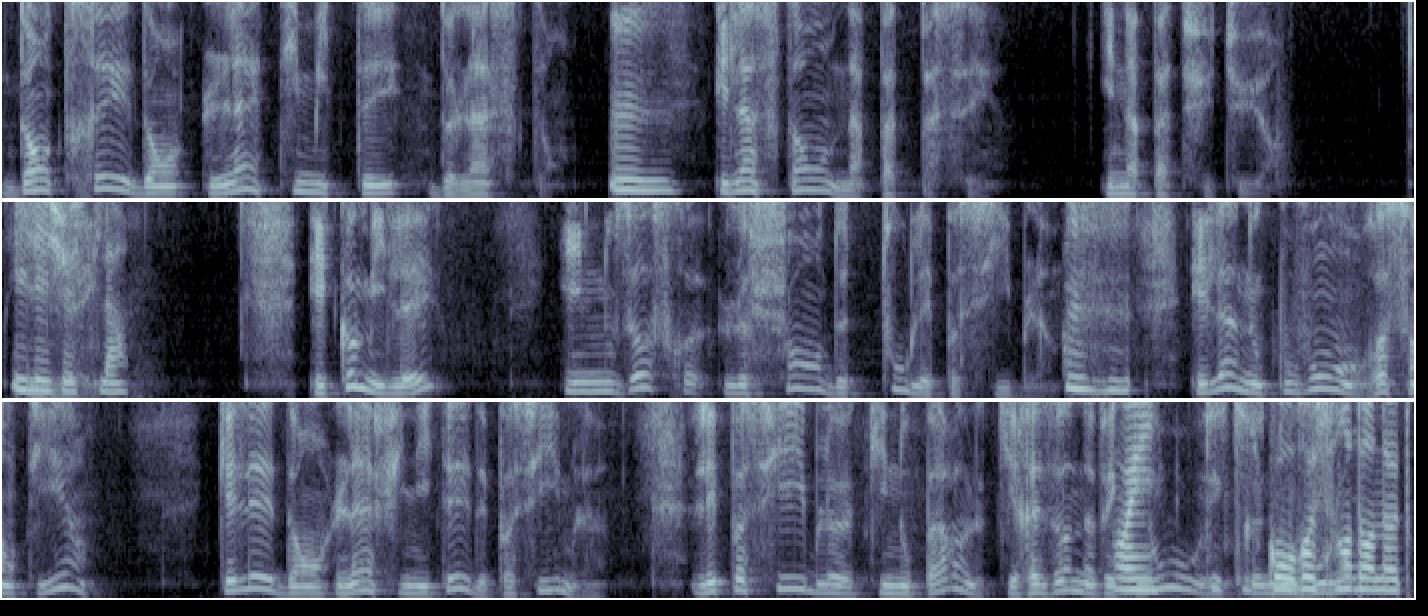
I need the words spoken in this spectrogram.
d'entrer dans l'intimité de l'instant. Mm. Et l'instant n'a pas de passé, il n'a pas de futur. Il, est juste là. Et comme il est, il nous offre le champ de tous les possibles. Mm-hmm. Et là, nous pouvons ressentir qu'elle est dans l'infinité des possibles les possibles qui nous parlent, qui résonnent avec nous, qu'on ressent dans notre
